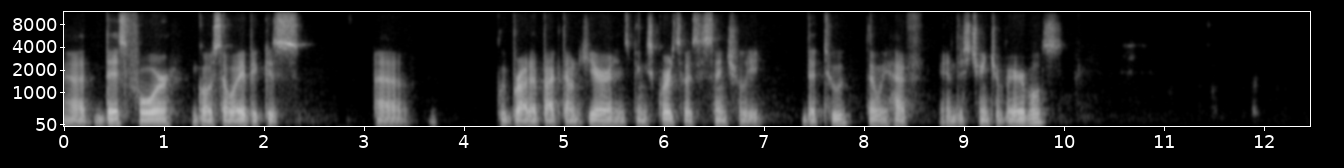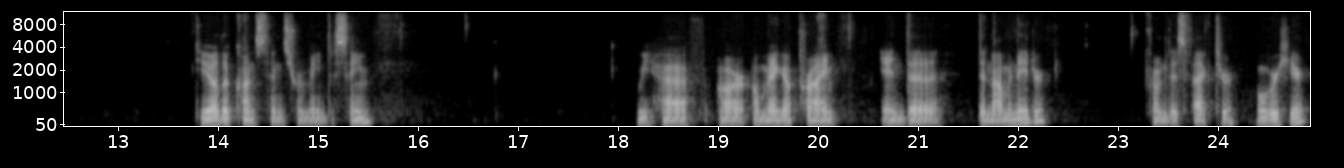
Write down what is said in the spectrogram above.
Uh, this 4 goes away because uh, we brought it back down here and it's being squared. So it's essentially the 2 that we have in this change of variables. The other constants remain the same. We have our omega prime in the denominator from this factor over here.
